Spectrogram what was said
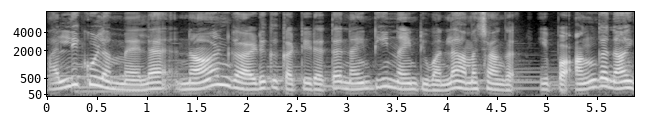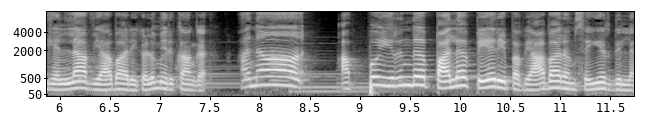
அல்லிக்குளம் மேல நான்கு அடுக்கு கட்டிடத்தை நைன்டீன் நைன்டி ஒன்ல அமைச்சாங்க. இப்போ அங்கே தான் எல்லா வியாபாரிகளும் இருக்காங்க. ஆனால் அப்போ இருந்த பல பேர் இப்போ வியாபாரம் செய்யறதில்ல.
